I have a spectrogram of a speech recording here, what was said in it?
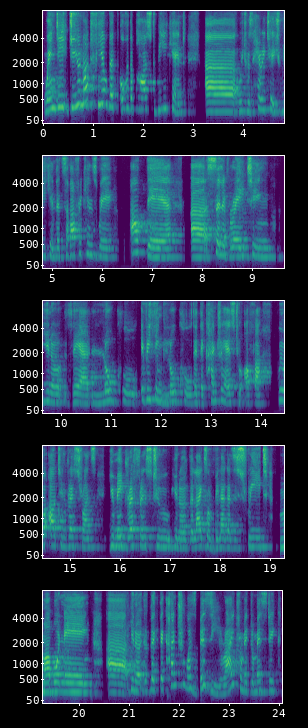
Wendy, do you not feel that over the past weekend, uh, which was Heritage Weekend, that South Africans were out there uh, celebrating, you know, their local, everything local that the country has to offer. We were out in restaurants. You made reference to, you know, the likes of Vilakazi Street, Maboneng. Uh, you know, the, the country was busy, right, from a domestic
